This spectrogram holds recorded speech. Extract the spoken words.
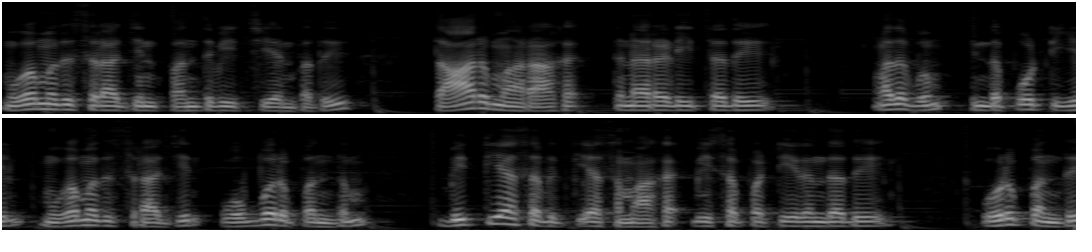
முகமது சிராஜின் பந்துவீச்சு என்பது தாறுமாறாக திணறடித்தது. அதுவும் இந்த போட்டியில் முகமது சிராஜின் ஒவ்வொரு பந்தும் வித்தியாச வித்தியாசமாக வீசப்பட்டிருந்தது. ஒரு பந்து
